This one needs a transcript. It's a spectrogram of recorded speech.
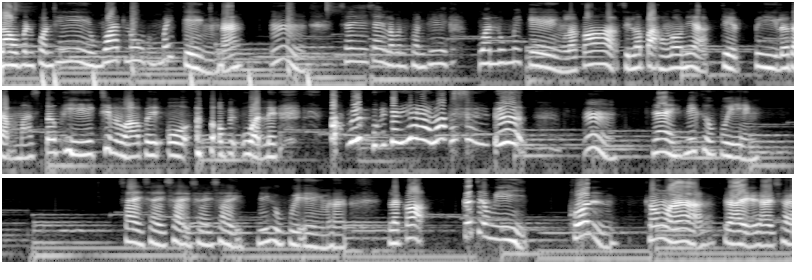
เราเป็นคนที่วาดรูปไม่เก่งนะ อืม ใช่ใช่ใช่เราเป็นคนที่วาดรูปไม่เก่ง แล้วก็ศิลปะของเราเนี่ยเกรดซีระดับมาสเตอร์พีคที่แบบว่าเอาไปโอเอาไปอวดเลยไม่พูดจะแย่แล้วเอออืมใช่ นี่คือฟุยเอง ใช่ใช่ใช่ใช่ใช่นี่คือคุยเองนะฮะแล้วก็ก็จะมีคนเข้ามาใช่ใช่ใช่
